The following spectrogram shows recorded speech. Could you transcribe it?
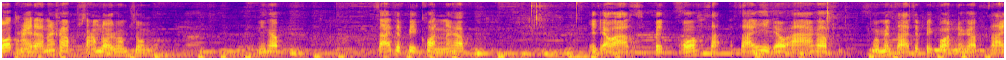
รถไฮดานะครับสามรอยร่วมทรง นี่ครับ สายสเปคคอนนะครับ XLR สเปคโอ้สาย XLR ครับมันเป็นสายสเปคคอนนะครับ สาย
